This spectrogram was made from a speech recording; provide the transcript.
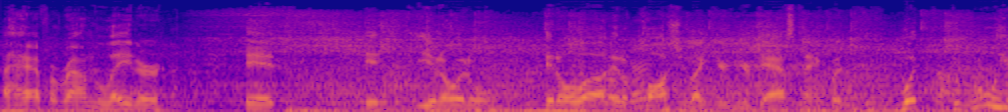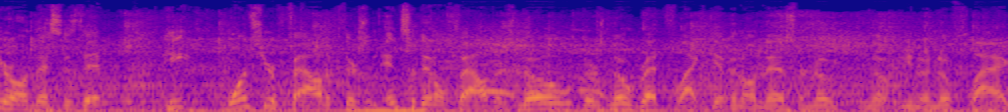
a half a round later, it it you know it'll it'll uh, it'll cost you like your your gas tank. But what the rule here on this is that he once you're fouled, if there's an incidental foul, there's no there's no red flag given on this, or no no you know no flag,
